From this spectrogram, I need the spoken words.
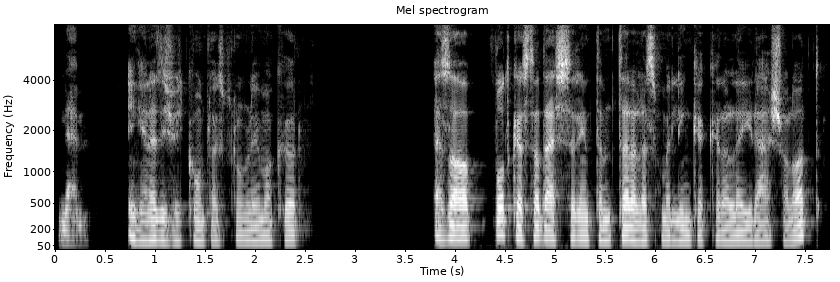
nem. Igen, ez is egy komplex problémakör. Ez a podcast adás szerintem tele lesz majd linkekkel a leírás alatt.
